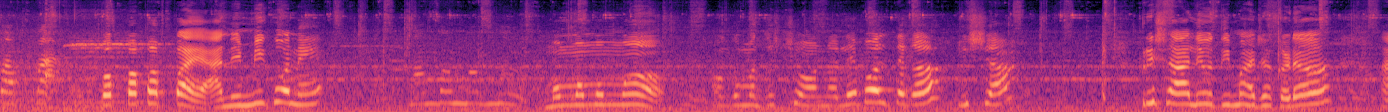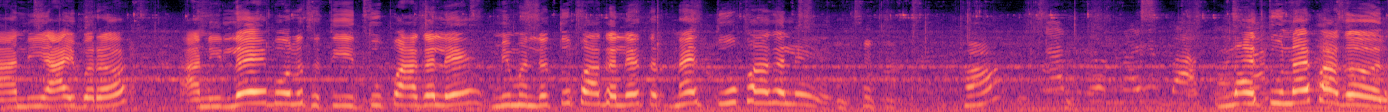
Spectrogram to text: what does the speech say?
पप्पा. पप्पा पप्पा आहे. आणि मी कोण आहे? Mamma mamma. अगं माझं शॉन लय बोलते का प्रिशा. प्रिशा आली होती माझ्याकडं आणि आई बरं. आणि लय बोलत होती तू पागल आहे. मी म्हणलं तू पागल आहे? तर नाही तू पागल आहे. हा? नाही तू नाही पागल.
